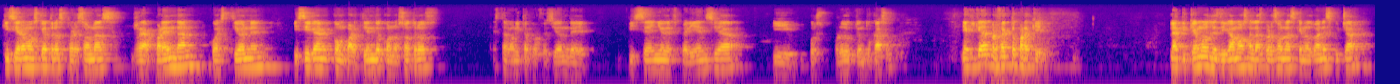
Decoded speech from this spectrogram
quisiéramos que otras personas reaprendan, cuestionen y sigan compartiendo con nosotros esta bonita profesión de diseño, de experiencia y pues producto en tu caso. Y aquí queda perfecto para que platiquemos, les digamos a las personas que nos van a escuchar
